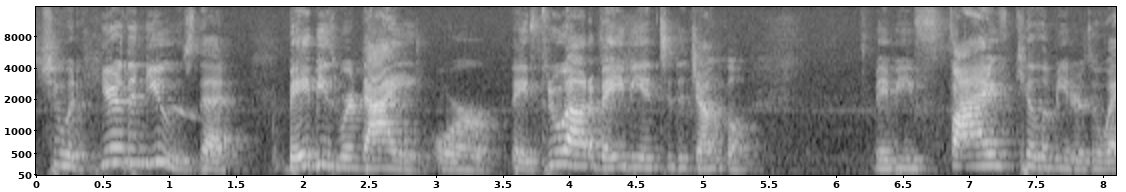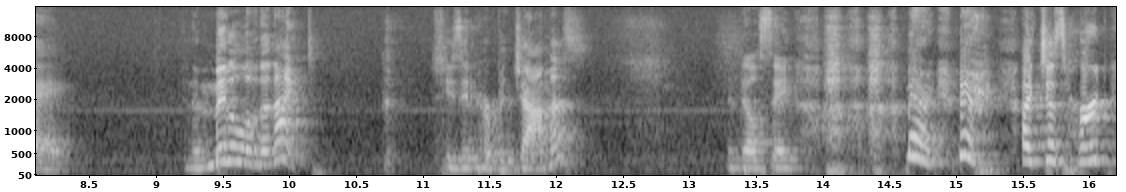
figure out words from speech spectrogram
she would hear the news that babies were dying or they threw out a baby into the jungle, maybe five kilometers away, in the middle of the night. She's in her pajamas, and they'll say, Mary, Mary, I just heard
